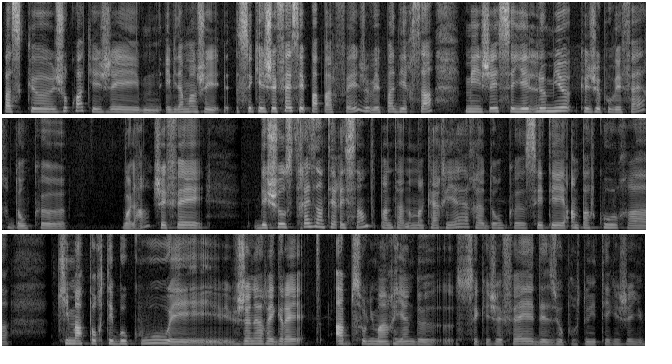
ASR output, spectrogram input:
parce que je crois que j'ai, évidemment, j'ai, ce que j'ai fait, c'est pas parfait, je vais pas dire ça, mais j'ai essayé le mieux que je pouvais faire. Donc, euh, voilà, j'ai fait des choses très intéressantes pendant ma carrière. Donc, euh, c'était un parcours euh, qui m'a porté beaucoup et je ne regrette absolument rien de ce que j'ai fait, des opportunités que j'ai eues.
